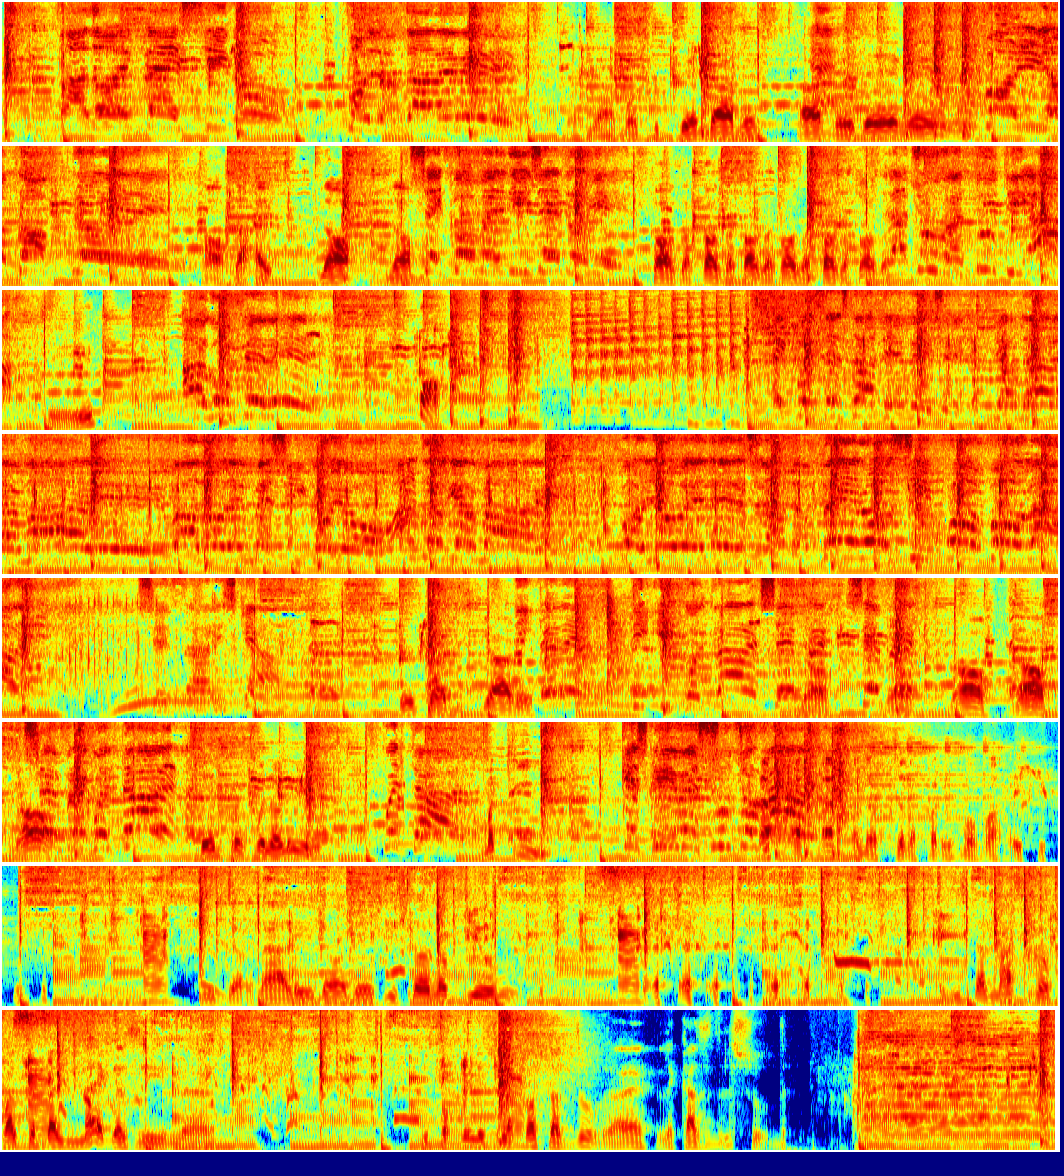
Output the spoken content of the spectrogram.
vogliamo tutti andare a vedere. Voglio proprio vedere No, dai, no, no. Se come dice Droghieri Cosa, cosa, cosa, cosa, cosa, cosa? La gioventù ti ha Sì? a gonfie vere Ma, senza rischiare? di incontrare sempre, No, sempre, no, no, no, no. sempre quel tale, Sempre quello lì. quel tale Ma chi? Che scrive sul giornale non ce la faremo mai. I giornali non esistono più. Esiste al massimo qualche bel magazine. Tipo quelli sulla costa azzurra, eh? le case del sud.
